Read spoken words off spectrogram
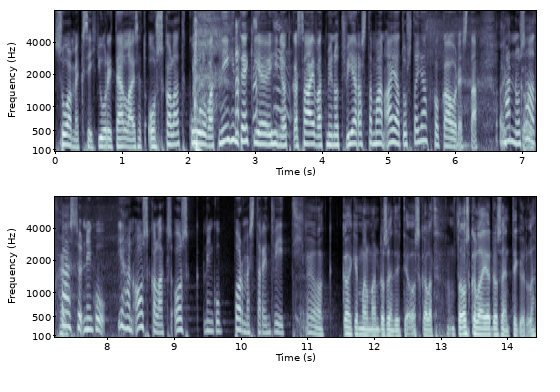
Suomeksi juuri tällaiset oskalat kuuluvat niihin tekijöihin, jotka saivat minut vierastamaan ajatusta jatkokaudesta. Hannu, sä oot päässyt niinku, ihan oskalaksi os, niinku pormestarin twiittiin. Joo, kaiken maailman dosentit ja Oskalat. Mutta Oskala ei ole dosentti kyllä.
